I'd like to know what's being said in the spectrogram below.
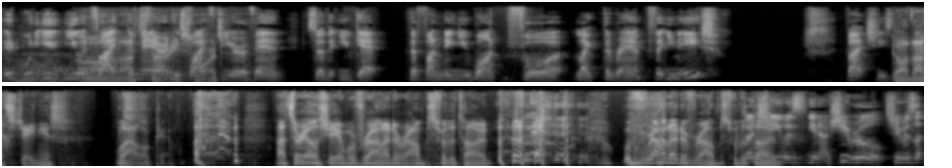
it would you you Oh, invite the mayor and his wife to your event so that you get the funding you want for like the ramp that you need. But she's God, dead now. that's genius. Well, okay. that's a real shame. We've run out of ramps for the town. We've run out of ramps for the but town. she was, you know, she ruled. She was like,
